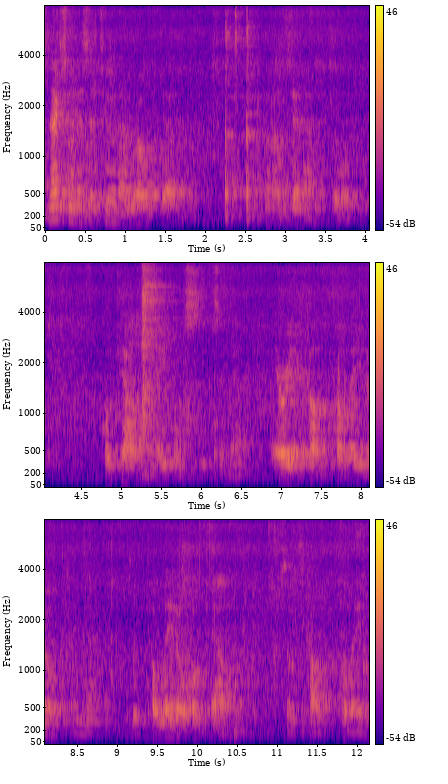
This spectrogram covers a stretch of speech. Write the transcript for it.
This next one is a tune I wrote uh, when I was in a little hotel in Naples. It's in an area called Toledo, and uh, it's a Toledo hotel, so it's called Toledo.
